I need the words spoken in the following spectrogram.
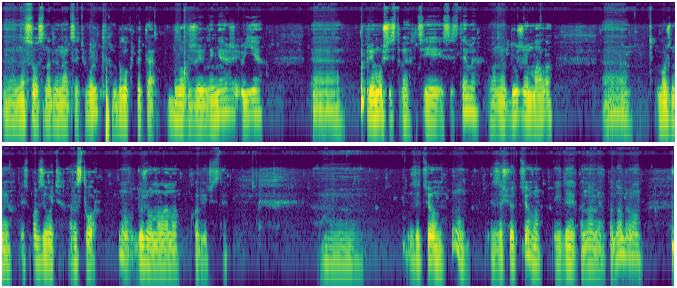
Насос на 12 вольт, блок пита... блок живлення є. Е, Преимущество цієї системи, воно дуже мало е, можна використовувати раствор. Ну, дуже в малому кількості. Е, За цього, ну, за счет цього йде економія по добривам е,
